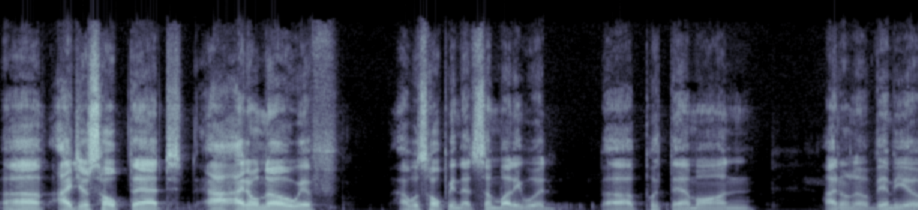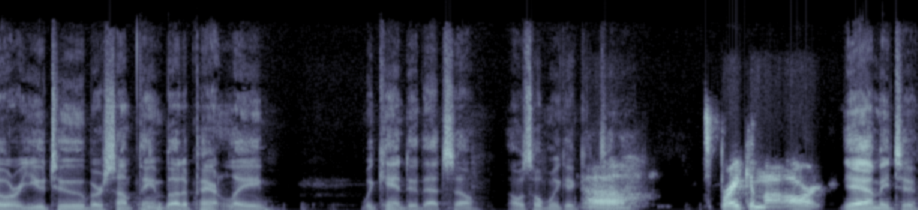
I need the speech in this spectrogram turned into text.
Uh, I just hope that I, I don't know if I was hoping that somebody would uh, put them on, I don't know, Vimeo or YouTube or something, but apparently we can't do that. So I was hoping we could. continue. Ah, it's breaking my heart. yeah, me too.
